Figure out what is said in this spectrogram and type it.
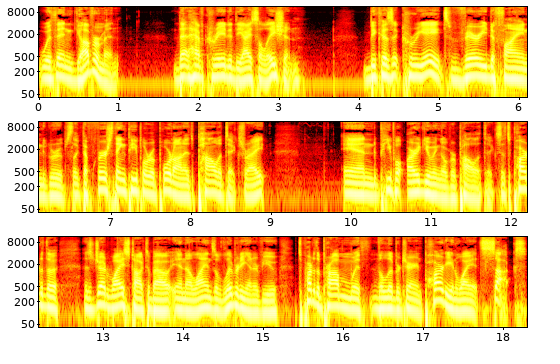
within government that have created the isolation because it creates very defined groups. Like the first thing people report on is politics, right? And people arguing over politics. It's part of the, as Judd Weiss talked about in a Lions of Liberty interview, it's part of the problem with the Libertarian Party and why it sucks.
